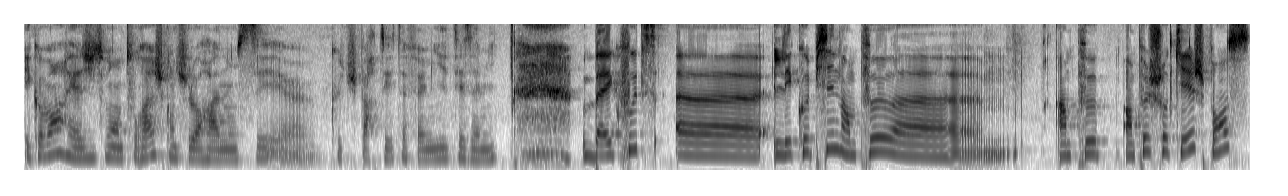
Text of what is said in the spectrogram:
Et comment a réagi ton entourage quand tu leur as annoncé que tu partais, ta famille et tes amis? Bah écoute, les copines un peu un peu, un peu choquée, je pense.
